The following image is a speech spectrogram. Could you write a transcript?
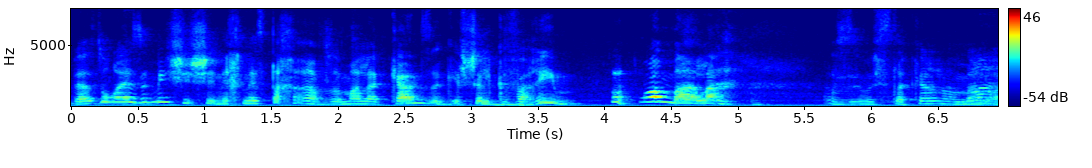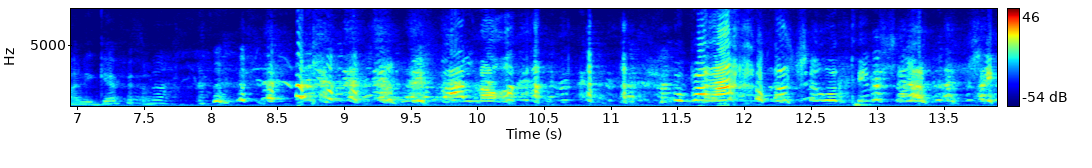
ואז הוא רואה איזה מישהי שנכנסת אחריו, אז הוא אמר לה, כאן זה של גברים. הוא אמר לה. אז הוא הסתכל עליו, אמר לו, אני גבר. נפעל נורא. הוא ברח לשירותים של אנשים.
